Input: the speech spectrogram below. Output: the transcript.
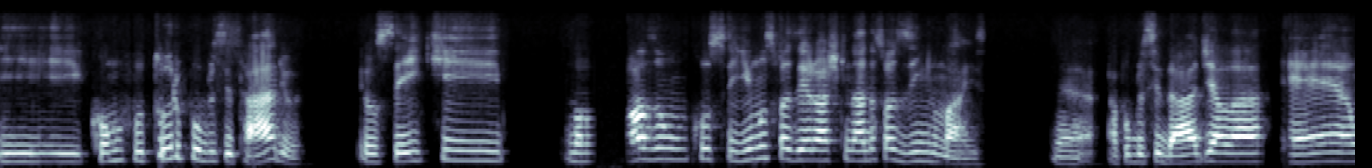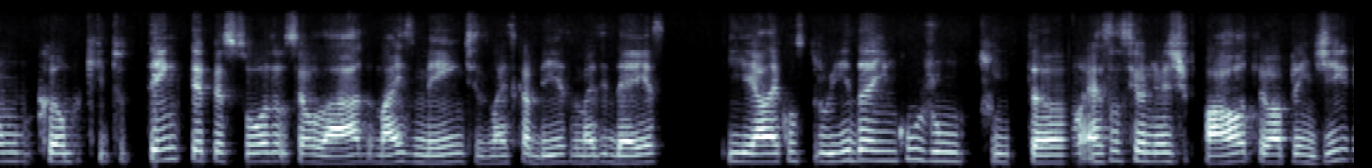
E como futuro publicitário, eu sei que nós não conseguimos fazer, eu acho que nada sozinho mais. Né? A publicidade, ela é um campo que tu tem que ter pessoas ao seu lado, mais mentes, mais cabeças, mais ideias, e ela é construída em conjunto. Então, essas reuniões de pauta, eu aprendi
